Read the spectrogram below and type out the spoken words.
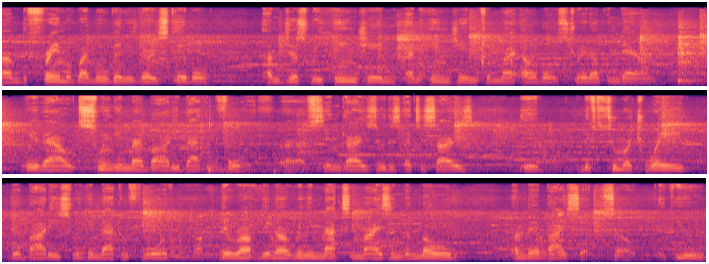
um, the frame of my movement is very stable. I'm just rehinging and hinging from my elbow straight up and down without swinging my body back and forth. Uh, I've seen guys do this exercise. They lift too much weight, their body is swinging back and forth. They're, they're not really maximizing the load on their biceps. So if you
